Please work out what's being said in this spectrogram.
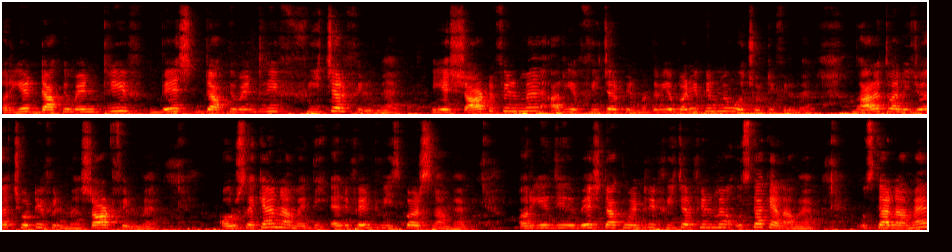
और ये डॉक्यूमेंट्री बेस्ड डॉक्यूमेंट्री फीचर फ़िल्म है। ये शॉर्ट फ़िल्म है और ये फीचर फ़िल्म तो ये बड़ी फ़िल्म है, वो छोटी फ़िल्म है। भारत वाली जो है, छोटी फ़िल्म है शॉर्ट फ़िल्म है। और उसका क्या नाम है? दी एलिफेंट विस्पर्स नाम है। और ये जो बेस्ट डॉक्यूमेंट्री फीचर फ़िल्म है, उसका क्या नाम है? उसका नाम है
